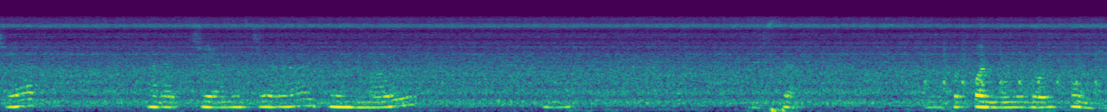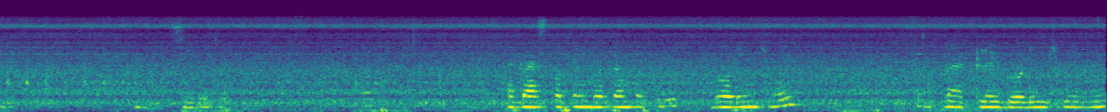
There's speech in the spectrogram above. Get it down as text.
tira, agora tira, tira, tira, પન્નાનું ગળું ખોલશું સીધું છે આ ઘાસ પટ્ટી બટન પટ્ટી દોઢ ઇંચનું આટલે દોઢ ઇંચનું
